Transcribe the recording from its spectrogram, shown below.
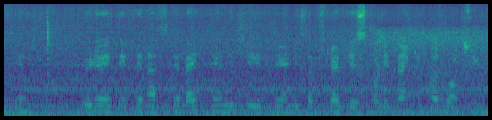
ఓకే. వీడియో అయితే నచ్చితే లైక్ చేయండి షేర్ చేయండి సబ్స్క్రైబ్ చేసుకోండి. థ్యాంక్ యూ ఫర్ వాచింగ్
